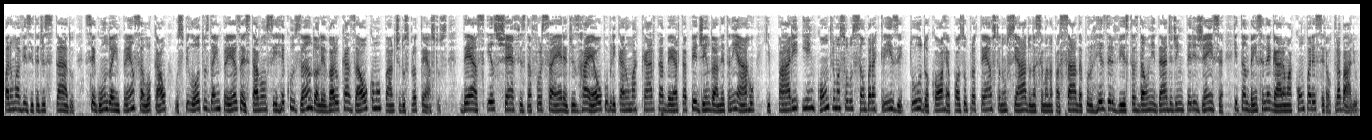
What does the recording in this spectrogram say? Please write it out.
para uma visita de Estado. Segundo a imprensa local, os pilotos da empresa estavam se recusando a levar o casal como parte dos protestos. Dez ex-chefes da Força Aérea de Israel publicaram uma carta aberta pedindo a Netanyahu que pare e encontre uma solução para a crise. Tudo ocorre após o protesto anunciado na semana passada por reservistas da unidade de inteligência, que também se negaram a comparecer ao trabalho.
